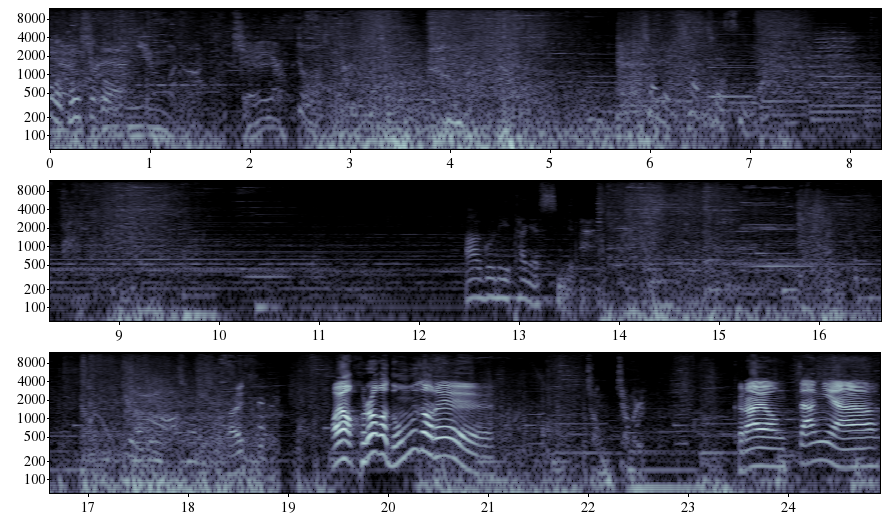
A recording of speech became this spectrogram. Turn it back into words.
이런 거 제약도 적을 처치했습니다. 아군이 당했습니다. nice 아야 그라가 너무 잘해 정점을 그라 형 짱이야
